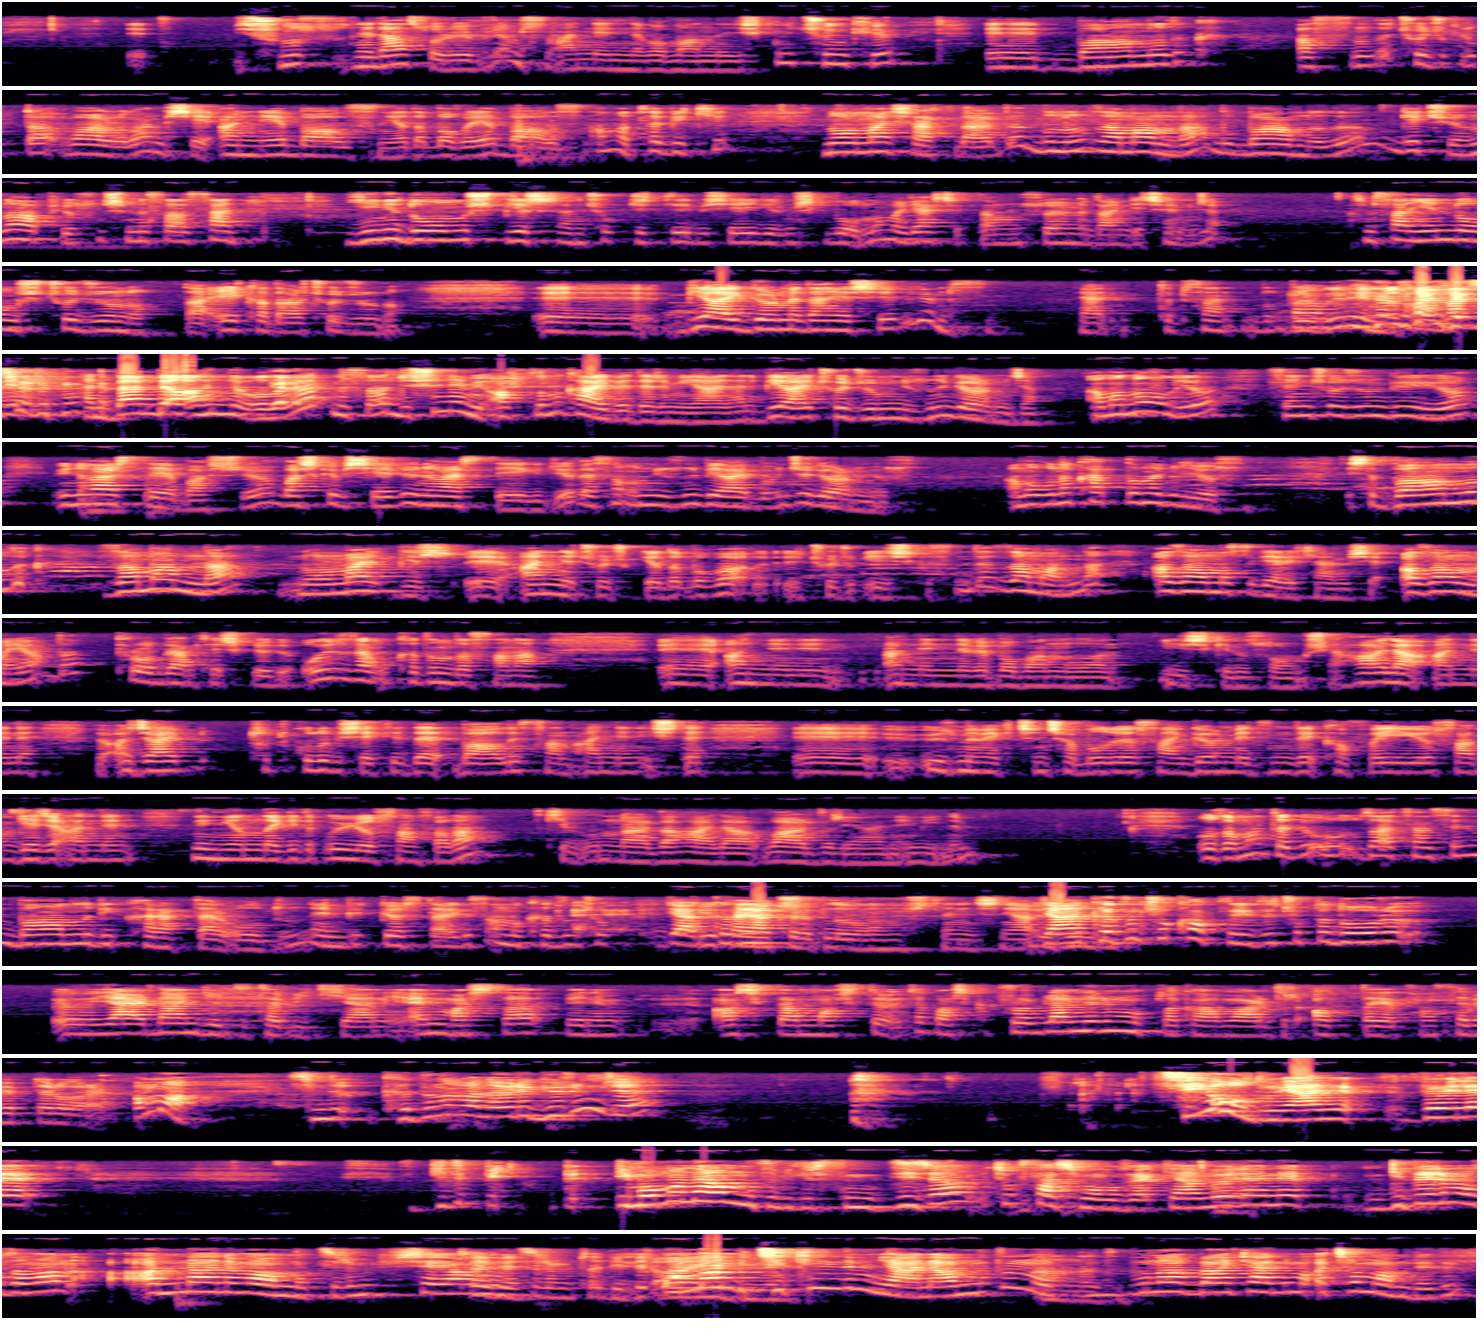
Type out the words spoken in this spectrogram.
E, şunu neden soruyor biliyor musun annenle babanla ilişkini? Çünkü e, bağımlılık aslında çocuklukta var olan bir şey. Anneye bağlısın ya da babaya bağlısın. Ama tabii ki normal şartlarda bunu zamanla bu bağımlılığın geçiyor. Ne yapıyorsun? Şimdi mesela sen yeni doğmuş bir yani çok ciddi bir şeye girmiş gibi oldum ama gerçekten bunu söylemeden geçemeyeceğim. Şimdi sen yeni doğmuş çocuğunu, daha el kadar çocuğunu e, bir ay görmeden yaşayabilir misin? Yani tabii sen bu Ben duyguyu bilmiyorsun. ben Ben, bir, hani ben bir anne olarak mesela düşünemiyorum. Aklımı kaybederim yani. Hani bir ay çocuğumun yüzünü görmeyeceğim. Ama ne oluyor? Senin çocuğun büyüyor, üniversiteye başlıyor. Başka bir şehirde üniversiteye gidiyor ve sen onun yüzünü bir ay boyunca görmüyorsun. Ama buna katlanabiliyorsun. İşte bağımlılık zamanla normal bir e, anne çocuk ya da baba e, çocuk ilişkisinde zamanla azalması gereken bir şey. Azalmayan da problem teşkil ediyor. O yüzden o kadın da sana e, annenin annenle ve babanla olan ilişkini sormuş. Yani hala annene ve acayip tutkulu bir şekilde bağlıysan anneni işte e, üzmemek için çabalıyorsan görmediğinde kafayı yiyorsan gece annenin yanına gidip uyuyorsan falan ki bunlar da hala vardır yani eminim. O zaman tabii o zaten senin bağımlı bir karakter olduğunun en büyük göstergesi ama kadın çok Ya büyük kadın- hayal kırıklığı olmuş senin için. Ya Yani üzüldüm. kadın çok haklıydı. Çok da doğru e, yerden girdi tabii ki. Yani en başta benim e, aşktan maşktan öte başka problemlerim mutlaka vardır altta yatan sebepler olarak. Ama şimdi kadını ben öyle görünce şey oldum yani böyle gidip bir imama ne anlatabilirsin diyeceğim. Çok saçma olacak. Yani böyle hani giderim o zaman anneanneme anlatırım. Şey tabii, anlatırım. tabii bir Ondan bir çekindim yani anladın mı? Anladım. Buna ben kendimi açamam dedim.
